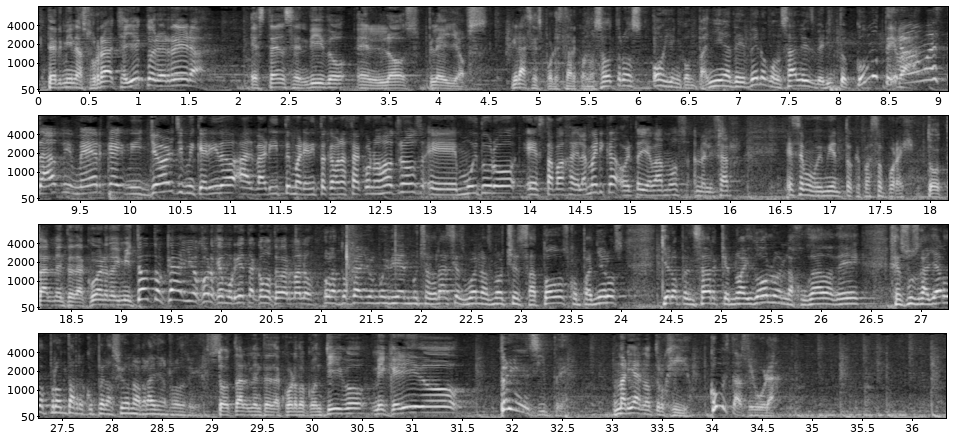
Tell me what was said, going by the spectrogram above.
termina su racha y Héctor Herrera está encendido en los playoffs. Gracias por estar con nosotros hoy en compañía de Vero González. Verito, ¿cómo te va? ¿Cómo estás, mi Merca y mi George y mi querido Alvarito y Marianito que van a estar con nosotros? Eh, muy duro esta baja del América. Ahorita ya vamos a analizar ese movimiento que pasó por ahí. Totalmente de acuerdo. Y mi Toto Cayo, Jorge Murrieta, ¿cómo te va, hermano? Hola, Tocayo, muy bien, muchas gracias. Buenas noches a todos, compañeros. Quiero pensar que no hay dolo en la jugada de Jesús Gallardo. Pronta recuperación a Brian Rodríguez. Totalmente de acuerdo contigo. Mi querido príncipe, Mariano Trujillo. ¿Cómo estás, figura?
